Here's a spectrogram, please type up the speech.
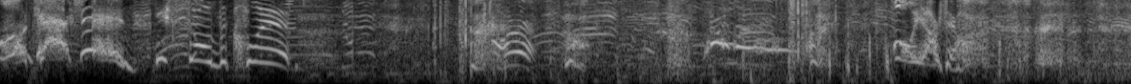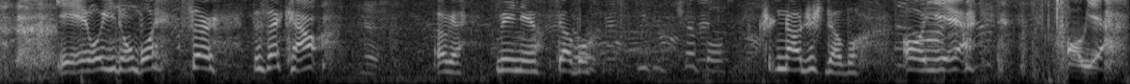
Oh, Jackson. He sold the clip. Oh, yeah, Arcel. Yeah, what you doing, boy? Sir, does that count? Yes. Okay, me and you, double. Triple. No, just double. Oh, yeah. Oh, yeah.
